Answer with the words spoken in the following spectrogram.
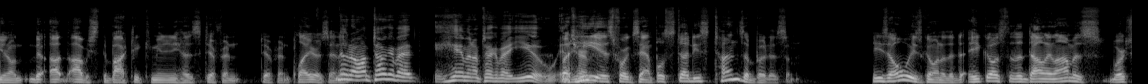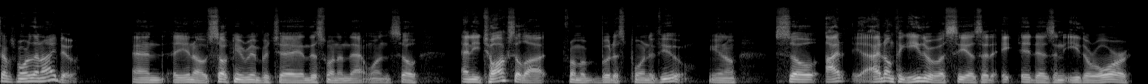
you know, the, uh, obviously the Bhakti community has different different players in No, it. no, no, I'm talking about him, and I'm talking about you. but terms- he is, for example, studies tons of Buddhism. He's always going to the. He goes to the Dalai Lama's workshops more than I do, and uh, you know, Tsoknyi Rinpoche and this one and that one. So, and he talks a lot from a Buddhist point of view. You know, so I I don't think either of us see as it, it as an either or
